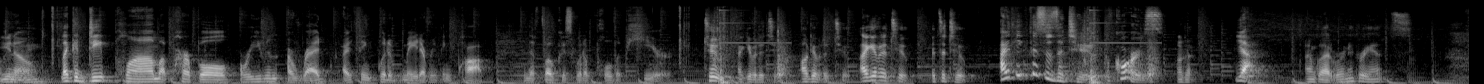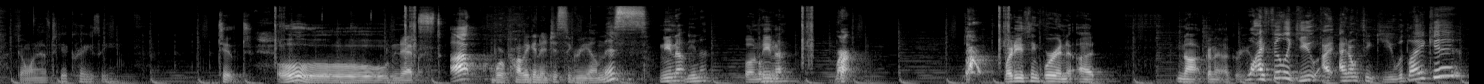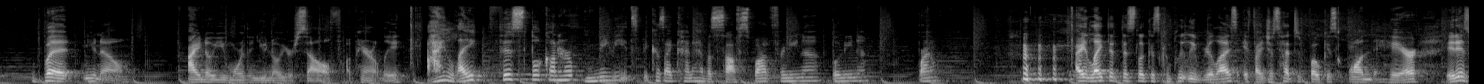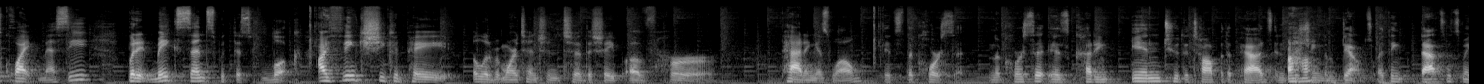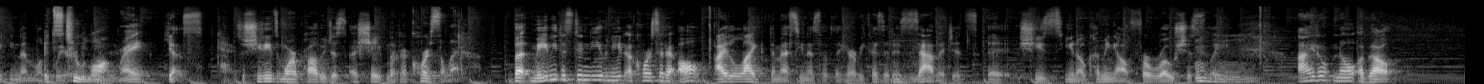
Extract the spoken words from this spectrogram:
You know, like a deep plum, a purple, or even a red. I think would have made everything pop, and the focus would have pulled up here. Two. I give it a two. I'll give it a two. I give it a two. It's a two. I think this is a two, of course. Okay. Yeah. I'm glad we're in agreement. Don't want to have to get crazy. Toot. Oh, next up, We're probably gonna disagree on this. Nina. Nina. Bo'nina. Oh, Rawr. Why do you think we're in a not gonna agree? Well, I feel like you. I, I don't think you would like it, but you know, I know you more than you know yourself. Apparently, I like this look on her. Maybe it's because I kind of have a soft spot for Nina Bo'nina Brown. I like that this look is completely realized. If I just had to focus on the hair, it is quite messy, but it makes sense with this look. I think she could pay a little bit more attention to the shape of her padding as well. It's the corset. And the corset is cutting into the top of the pads and pushing them down. So I think that's what's making them look Uh-huh. It's weird. too long, right? Yes. Okay. So she needs more, probably just a shape. Like a corselet. But maybe this didn't even need a corset at all. I like the messiness of the hair because it is Mm-hmm. savage. It's uh, she's you know coming out ferociously. Mm-hmm. I don't know about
